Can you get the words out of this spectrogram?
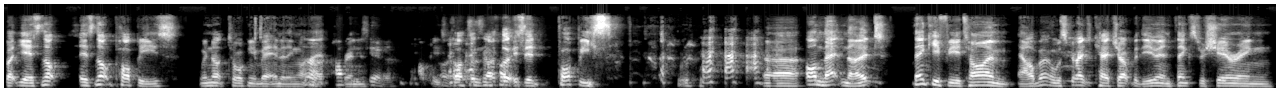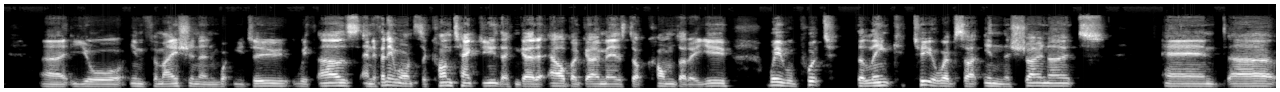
but yeah, it's not it's not poppies. We're not talking about anything like no, that. Poppies, yeah. Poppies. I, thought, I thought you said poppies. uh, on that note, thank you for your time, Alba. It was great to catch up with you, and thanks for sharing uh, your information and what you do with us. And if anyone wants to contact you, they can go to albagomez.com.au. We will put the link to your website in the show notes. And uh,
